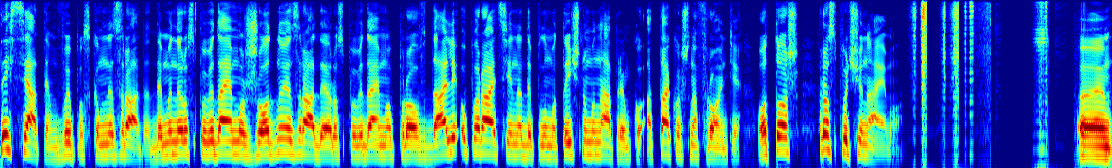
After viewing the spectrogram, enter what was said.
10-тим випуском Незрада, де ми не розповідаємо жодної зради, а розповідаємо про вдалі операції на дипломатичному напрямку, а також на фронті. Отож, розпочинаємо. Е,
